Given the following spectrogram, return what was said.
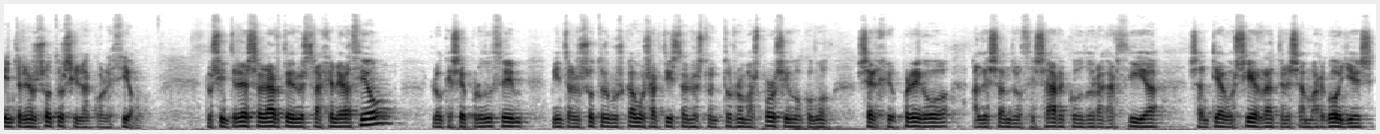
entre nosotros y la colección. Nos interesa el arte de nuestra generación, lo que se produce mientras nosotros buscamos artistas en nuestro entorno más próximo como Sergio Prego, Alessandro Cesarco, Dora García, Santiago Sierra, Teresa Margolles,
